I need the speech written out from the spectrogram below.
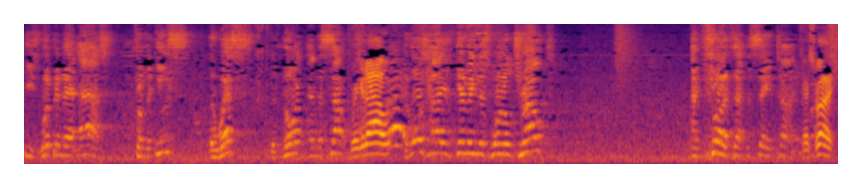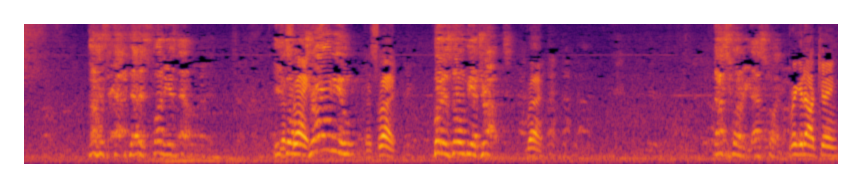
He's whipping their ass from the east, the west, the north, and the south. Bring it out. The Most High is giving this world drought and floods at the same time. That's right. that is funny as hell. He's That's going right. to drown you, That's right. but it's going to be a drought. Right. That's funny. That's funny. Bring it out, King.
